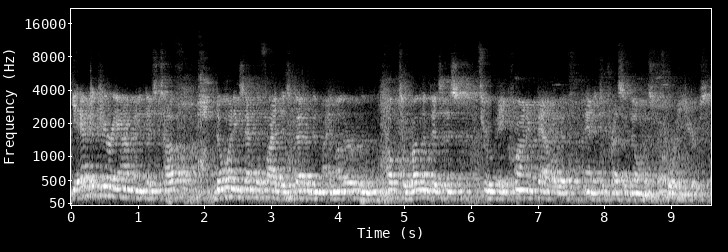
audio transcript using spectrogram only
You have to carry on when it gets tough. No one exemplified this better than my mother, who helped to run the business through a chronic battle with manic depressive illness for 40 years.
